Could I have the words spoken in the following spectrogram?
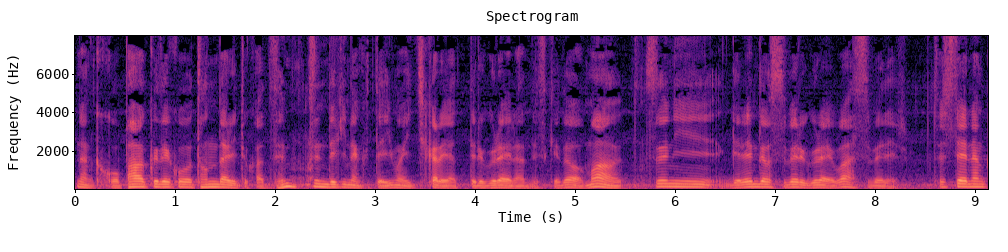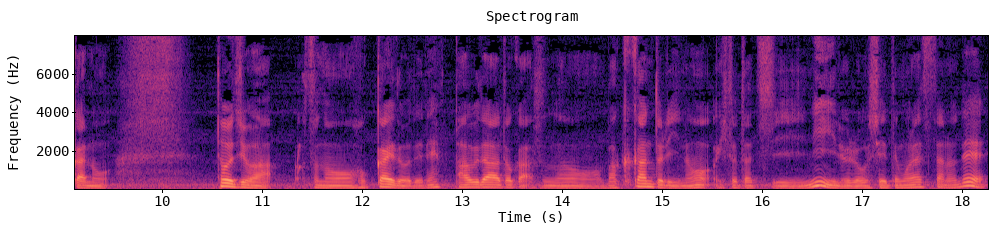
なんかこうパークでこう飛んだりとか全然できなくて今一からやってるぐらいなんですけどまあ普通にゲレンデを滑るぐらいは滑れる。そしてなんかあの当時はその北海道でねパウダーとかそのバックカントリーの人たちにいろいろ教えてもらってたので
